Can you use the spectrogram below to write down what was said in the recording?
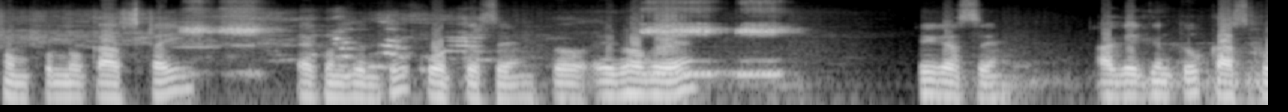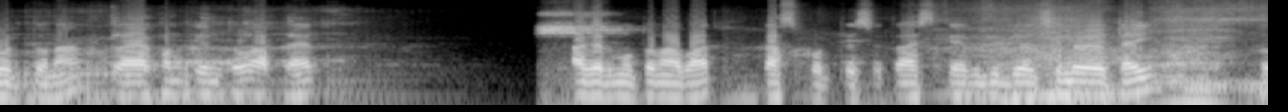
সম্পূর্ণ কাজটাই এখন কিন্তু করতেছে। তো এভাবে, ঠিক আছে, আগে কিন্তু কাজ করতো না। তো এখন কিন্তু আপনার আগের মতন আবার কাজ করতেছে। তো আজকের ভিডিও ছিল এটাই। তো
